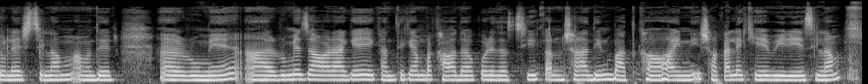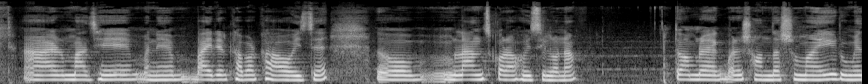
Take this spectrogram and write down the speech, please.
চলে এসেছিলাম আমাদের রুমে আর রুমে যাওয়ার আগে এখান থেকে আমরা খাওয়া দাওয়া করে যাচ্ছি, কারণ সারাদিন ভাত খাওয়া হয়নি, সকালে খেয়ে বেরিয়েছিলাম। আর মাঝে মানে বাইরের খাবার খাওয়া হয়েছে। তো লাঞ্চ করা হয়েছিল না। তো আমরা একবারে সন্ধ্যার সময় রুমে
